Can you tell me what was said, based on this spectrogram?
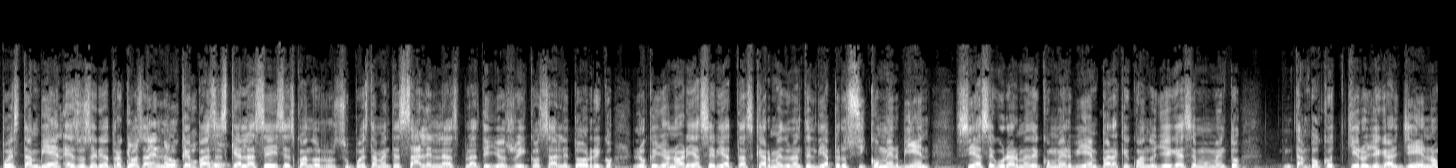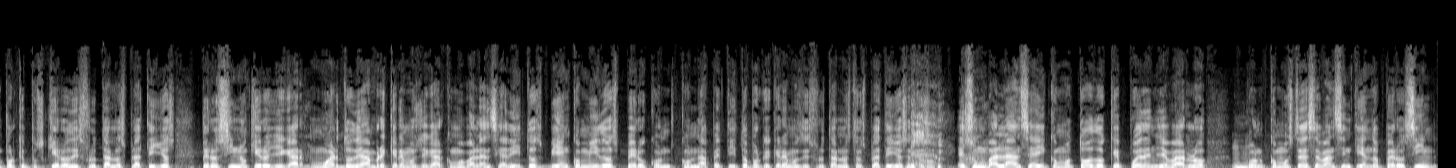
pues también, eso sería otra cosa. Lo que pasa es que a las seis es cuando supuestamente salen los platillos ricos, sale todo rico. Lo que yo no haría sería atascarme durante el día, pero sí comer bien. Sí asegurarme de comer bien para que cuando llegue ese momento Tampoco quiero llegar lleno porque pues quiero disfrutar los platillos, pero sí no quiero llegar muerto de hambre, queremos llegar como balanceaditos, bien comidos, pero con, con apetito porque queremos disfrutar nuestros platillos. Entonces es un balance ahí como todo que pueden llevarlo con, como ustedes se van sintiendo, pero sin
